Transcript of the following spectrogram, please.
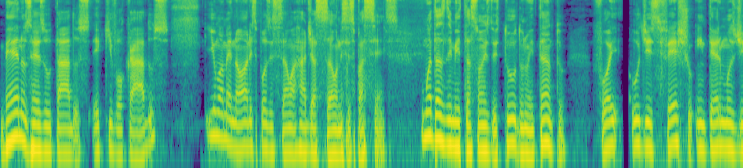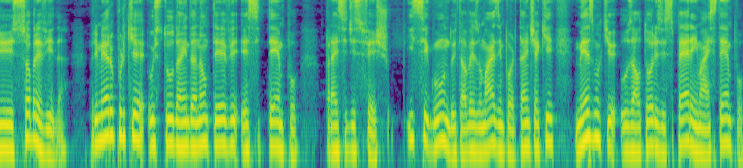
menos resultados equivocados e uma menor exposição à radiação nesses pacientes. Uma das limitações do estudo, no entanto, foi o desfecho em termos de sobrevida. Primeiro, porque o estudo ainda não teve esse tempo para esse desfecho. E segundo, e talvez o mais importante, é que, mesmo que os autores esperem mais tempo,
